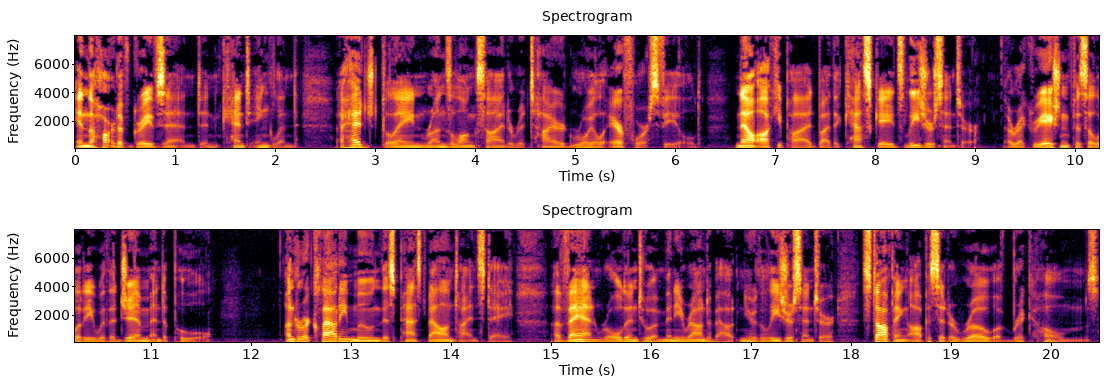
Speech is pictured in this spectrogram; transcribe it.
In the heart of Gravesend, in Kent, England, a hedged lane runs alongside a retired Royal Air Force field, now occupied by the Cascades Leisure Center, a recreation facility with a gym and a pool. Under a cloudy moon this past Valentine's Day, a van rolled into a mini roundabout near the leisure center, stopping opposite a row of brick homes.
